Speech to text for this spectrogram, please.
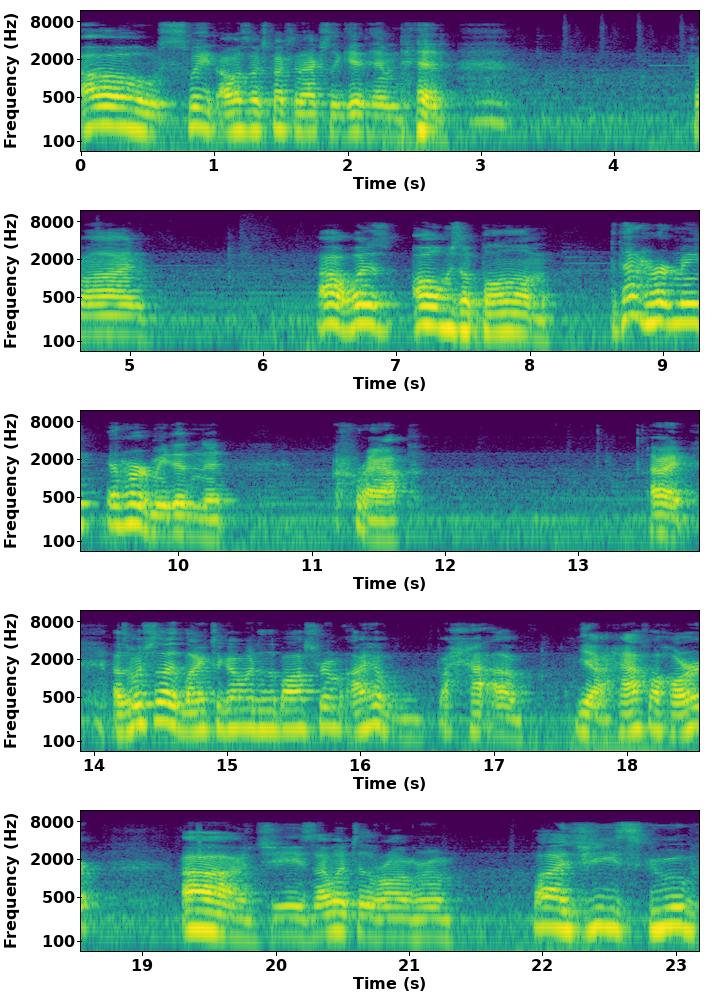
Oh, sweet. I wasn't expecting to actually get him dead. Come on. Oh, what is... Oh, it was a bomb. Did that hurt me? It hurt me, didn't it? Crap. Alright. As much as I'd like to go into the boss room, I have... Ha uh, yeah, half a heart. Ah, oh, jeez. I went to the wrong room. Ah, oh, jeez, Scoob.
